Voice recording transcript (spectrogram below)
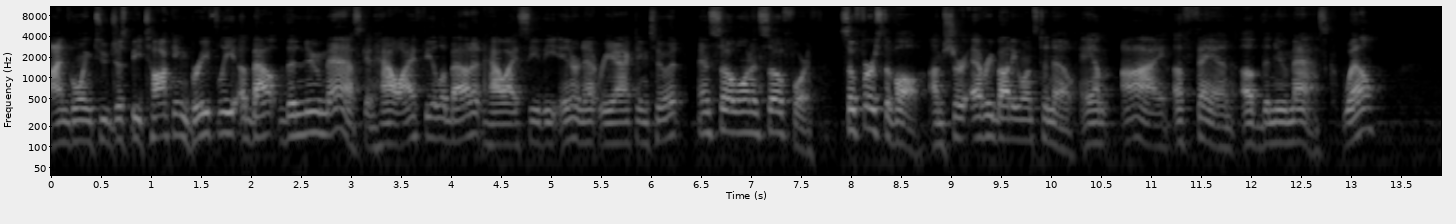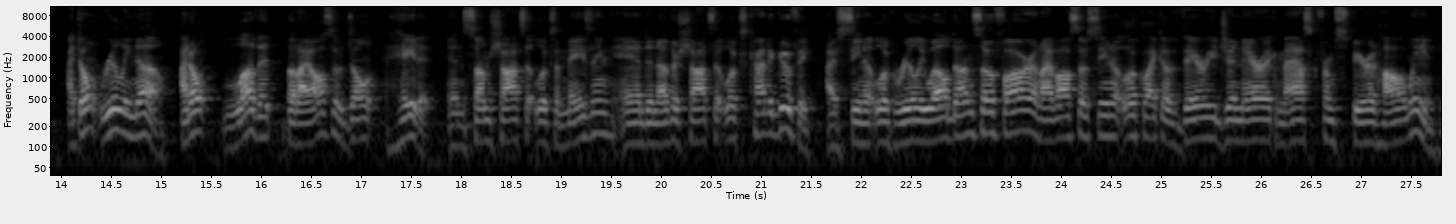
I'm going to just be talking briefly about the new mask and how I feel about it, how I see the internet reacting to it, and so on and so forth. So first of all, I'm sure everybody wants to know, am I a fan of the new mask? Well, I don't really know. I don't love it, but I also don't hate it. In some shots it looks amazing, and in other shots it looks kind of goofy. I've seen it look really well done so far, and I've also seen it look like a very generic mask from Spirit Halloween.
